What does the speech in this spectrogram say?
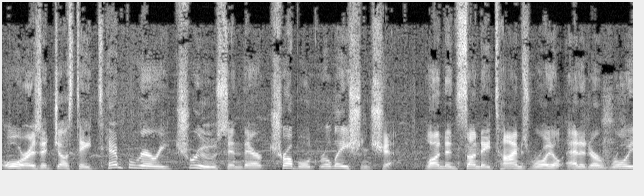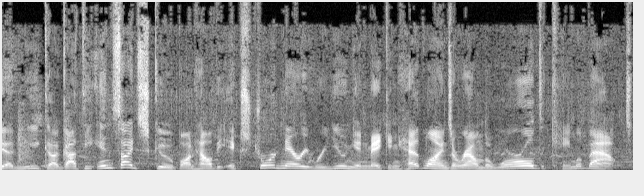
or is it just a temporary truce in their troubled relationship? London Sunday Times royal editor Roya Nikkhah got the inside scoop on how the extraordinary reunion making headlines around the world came about.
